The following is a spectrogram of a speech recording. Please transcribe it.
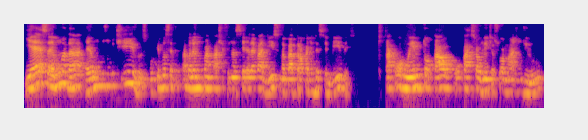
E essa é uma da é um dos motivos, porque você está trabalhando com uma taxa financeira elevadíssima para a troca de recebíveis, que está corroendo total ou parcialmente a sua margem de lucro.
